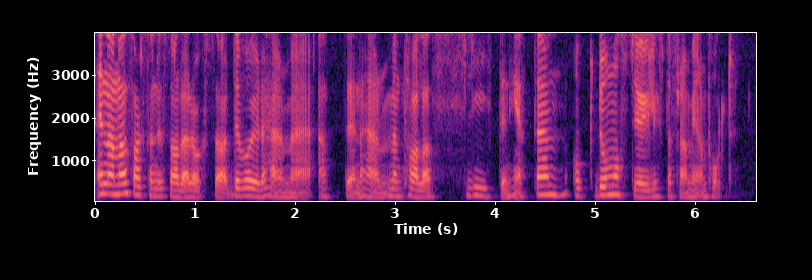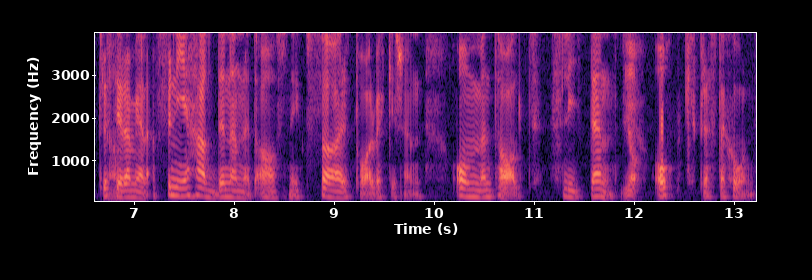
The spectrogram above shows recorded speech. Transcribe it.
En annan sak som du sa där också, det var ju det här med att den här mentala slitenheten. Och då måste jag ju lyfta fram er podd, Prestera Mera. För ni hade nämligen ett avsnitt för ett par veckor sedan om mentalt sliten Ja, och prestation.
